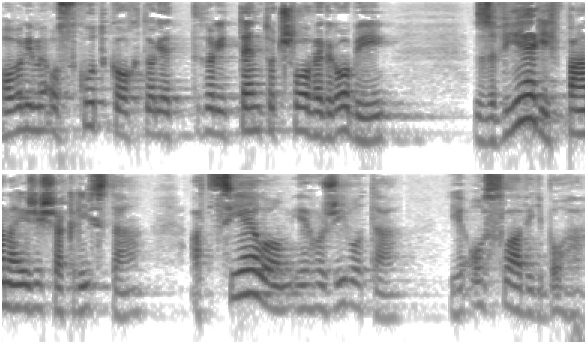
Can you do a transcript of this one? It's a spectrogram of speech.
Hovoríme o skutkoch, ktoré, ktorý tento človek robí z viery v Pána Ježiša Krista a cieľom jeho života je oslaviť Boha.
